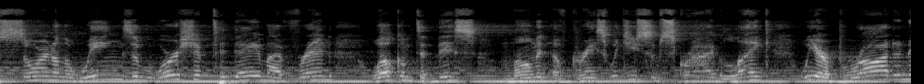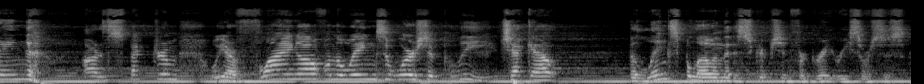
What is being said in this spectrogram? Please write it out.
soaring on the wings of worship today, my friend. Welcome to this moment of grace. Would you subscribe, like? We are broadening our spectrum. We are flying off on the wings of worship. Please check out the links below in the description for great resources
